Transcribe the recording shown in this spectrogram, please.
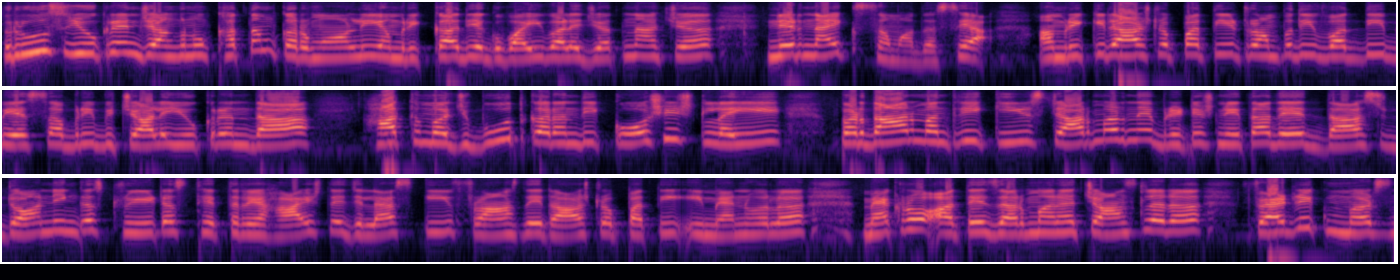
ਰੂਸ ਯੂਕਰੇਨ ਜੰਗ ਨੂੰ ਖਤਮ ਕਰਵਾਉਣ ਲਈ ਅਮਰੀਕਾ ਦੀ ਅਗਵਾਈ ਵਾਲੇ ਯਤਨਾਂ 'ਚ ਨਿਰਣਾਇਕ ਸਮਾਂ ਦੱਸਿਆ। ਅਮਰੀਕੀ ਰਾਸ਼ਟਰਪਤੀ ਟਰੰਪ ਦੀ ਵੱਧਦੀ ਬੇਸਬਰੀ ਵਿਚਾਲੇ ਯੂਕਰੇਨ ਦਾ ਹੱਥ ਮਜ਼ਬੂਤ ਕਰਨ ਦੀ ਕੋਸ਼ਿਸ਼ ਲਈ ਪ੍ਰਧਾਨ ਮੰਤਰੀ ਕੀਰ ਸਟਾਰਮਰ ਨੇ ਬ੍ਰਿਟਿਸ਼ ਨੇਤਾ ਦੇ 10 ਡਾਊਨਿੰਗ ਸਟਰੀਟ ਸਥਿਤ ਰਿਹਾਇਸ਼ ਤੇ ਜ਼ੈਲੈਂਸਕੀ, ਫਰਾਂਸ ਦੇ ਰਾਸ਼ਟਰਪਤੀ ਇਮੈਨੂਅਲ ਮੈਕਰੋ ਅਤੇ ਜਰਮਨ ਚਾਂਸਲਰ ਫੈਡਰਿਕ ਮਰਜ਼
